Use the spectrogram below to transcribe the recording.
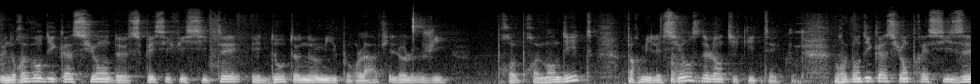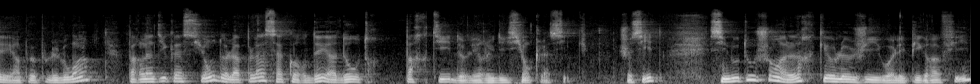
une revendication de spécificité et d'autonomie pour la philologie proprement dite parmi les sciences de l'Antiquité. Revendication précisée un peu plus loin par l'indication de la place accordée à d'autres parties de l'érudition classique. Je cite, Si nous touchons à l'archéologie ou à l'épigraphie,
